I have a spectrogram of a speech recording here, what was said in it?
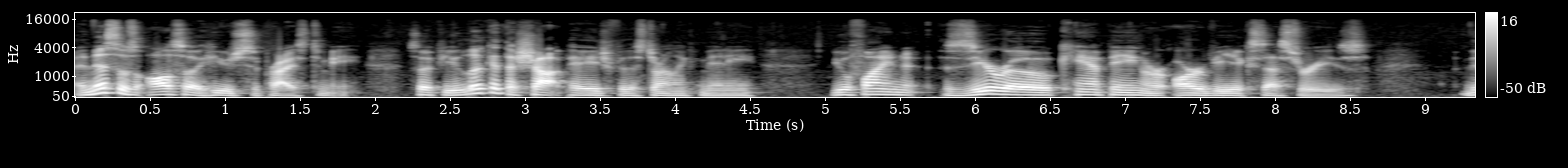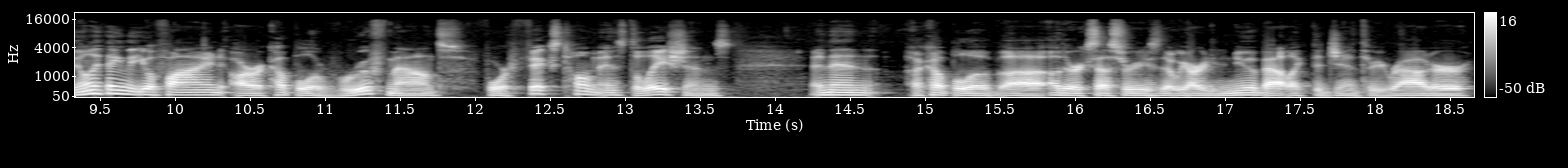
And this was also a huge surprise to me. So if you look at the shop page for the Starlink Mini, you'll find zero camping or RV accessories. The only thing that you'll find are a couple of roof mounts for fixed home installations and then a couple of uh, other accessories that we already knew about, like the Gen 3 router,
